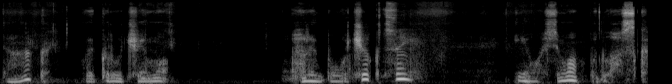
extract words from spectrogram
Так, викручуємо грибочок цей. І ось вам, будь ласка.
